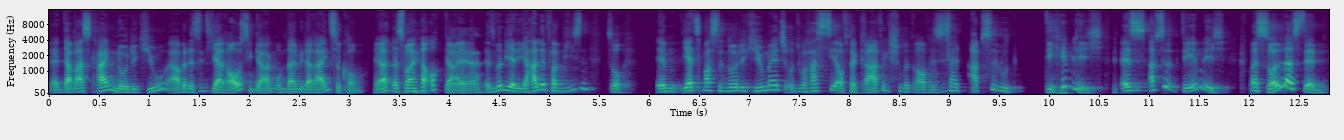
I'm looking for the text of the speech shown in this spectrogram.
Äh, Da war es kein No-DQ, aber da sind die ja rausgegangen, um dann wieder reinzukommen. Ja, das war ja auch geil. Ja, ja. Es wurde ja die Halle verwiesen. So, ähm, jetzt machst du ein No-DQ-Match und du hast sie auf der Grafik schon mit drauf. Es ist halt absolut dämlich. Es ist absolut dämlich. Was soll das denn?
